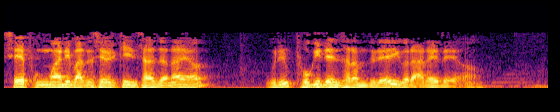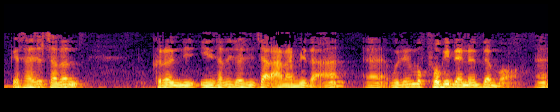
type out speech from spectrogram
새해 복 많이 받으세요 이렇게 인사하잖아요. 우리는 복이 된 사람들이에요. 이걸 알아야 돼요. 그래서 사실 저는 그런 인사는 요즘 잘 안 합니다. 예? 우리는 뭐 복이 됐는데 뭐 예?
